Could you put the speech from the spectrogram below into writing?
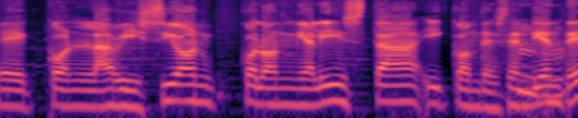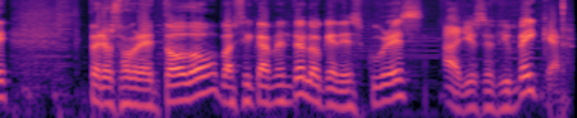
eh, con la visión colonialista y condescendiente pero sobre todo, básicamente, lo que descubres a Josephine Baker.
